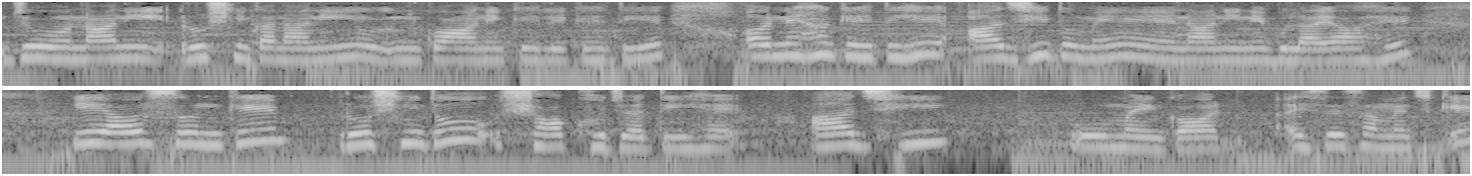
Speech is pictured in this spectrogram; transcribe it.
जो नानी, रोशनी का नानी, उनको आने के लिए कहती है, और नेहा कहती है, आज ही तुम्हें नानी ने बुलाया है। ये और सुन के रोशनी तो शॉक हो जाती है। आज ही? ओ माय गॉड ऐसे समझ के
